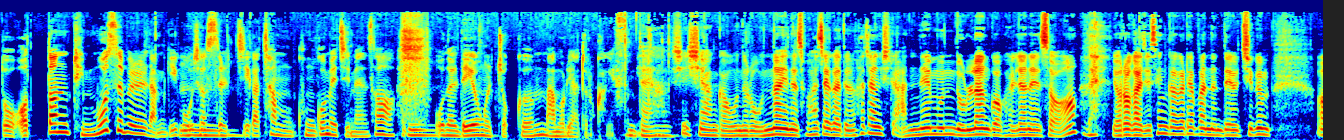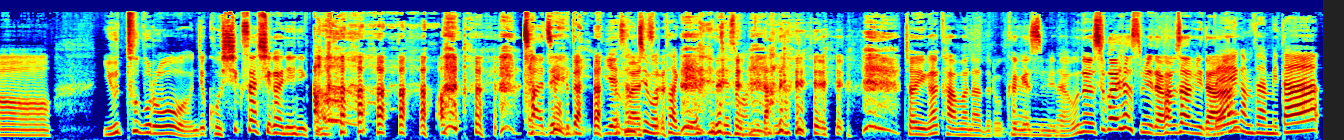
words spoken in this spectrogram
또 어떤 뒷모습을 남기고 음. 오셨을지가 참 궁금해지면서 음. 오늘 내용을 조금 마무리하도록 하겠습니다. 네. 시시한가 오늘 온라인에서 화제가 된 화장실 안내문 논란과 관련해서 네. 여러 가지 생각을 해봤는데요. 지금, 어, 유튜브로 이제 곧 식사 시간이니까 자제해달라. 예상치 못하게 네. 죄송합니다. 네. 저희가 감안하도록 네, 하겠습니다. 네, 네. 오늘 수고하셨습니다. 감사합니다. 네, 감사합니다.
